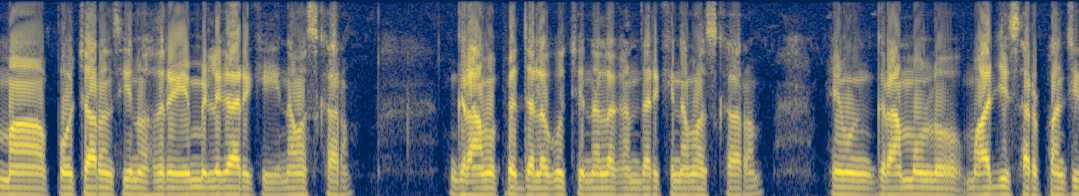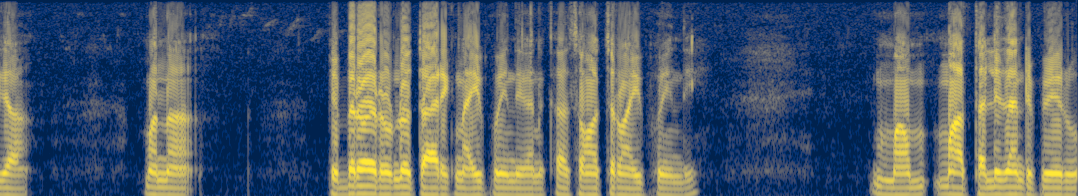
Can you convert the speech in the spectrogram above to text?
మా పోచారం శ్రీనివాసరావు ఎమ్మెల్యే గారికి నమస్కారం. గ్రామ పెద్దలకు చిన్నలకు అందరికీ నమస్కారం. మేము గ్రామంలో మాజీ సర్పంచ్గా మన ఫిబ్రవరి రెండో తారీఖున అయిపోయింది కనుక సంవత్సరం అయిపోయింది. మా మా తల్లిదండ్రి పేరు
